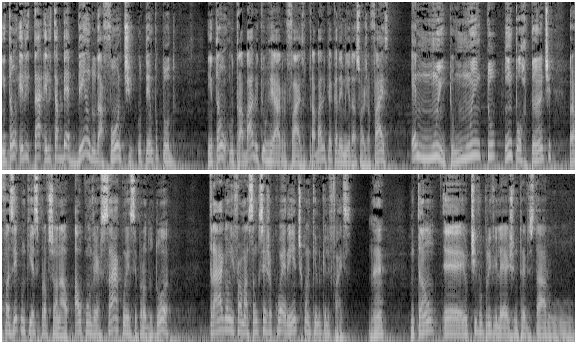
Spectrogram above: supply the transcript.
Então ele tá, ele tá bebendo da fonte o tempo todo. Então, o trabalho que o Reagro faz, o trabalho que a Academia da Soja faz, é muito, muito importante para fazer com que esse profissional, ao conversar com esse produtor, traga uma informação que seja coerente com aquilo que ele faz né? Então, é, eu tive o privilégio de entrevistar o, o,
